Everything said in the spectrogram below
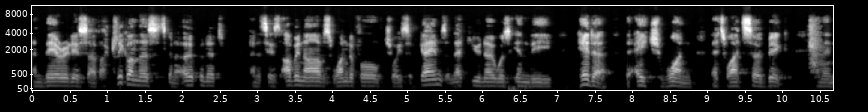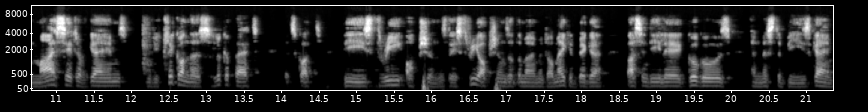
And there it is. So if I click on this, it's going to open it. And it says Abhinav's wonderful choice of games. And that, you know, was in the header, the H1. That's why it's so big. And then my set of games, if you click on this, look at that. It's got these three options. There's three options at the moment. I'll make it bigger. Basendile, Gugu's, and Mr. B's game.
